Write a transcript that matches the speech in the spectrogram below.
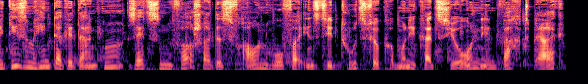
Mit diesem Hintergedanken setzen Forscher des Fraunhofer Instituts für Kommunikation in Wachtberg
